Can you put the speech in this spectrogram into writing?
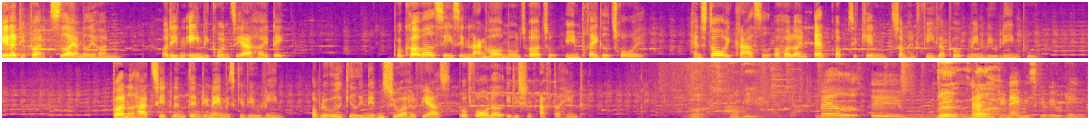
Et af de bånd sidder jeg med i hånden, og det er den egentlige grund til, at jeg er her i dag. På coveret ses en langhåret Måns Otto i en prikket trøje. Han står i græsset og holder en and op til kinden, som han filer på med en violinbue. Båndet har titlen Den dynamiske violin og blev udgivet i 1977 på forlaget Edition Afterhand. Ja, okay. Hvad øh, Hvad, er den dynamiske violin?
